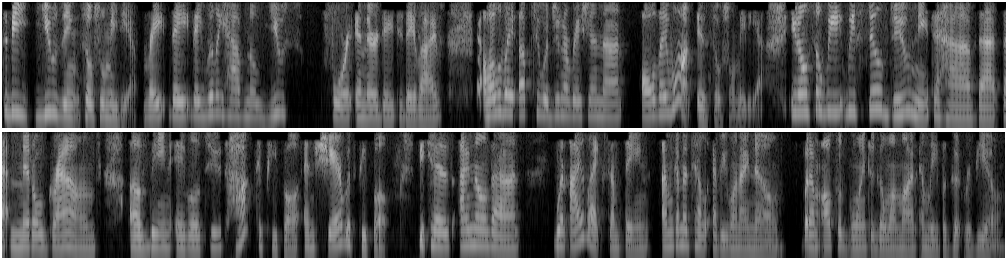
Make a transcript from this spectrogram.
to be using social media, right? They they really have no use for it in their day-to-day lives, all the way up to a generation that all they want is social media. You know, so we we still do need to have that that middle ground of being able to talk to people and share with people because I know that when I like something, I'm going to tell everyone I know, but I'm also going to go online and leave a good review.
